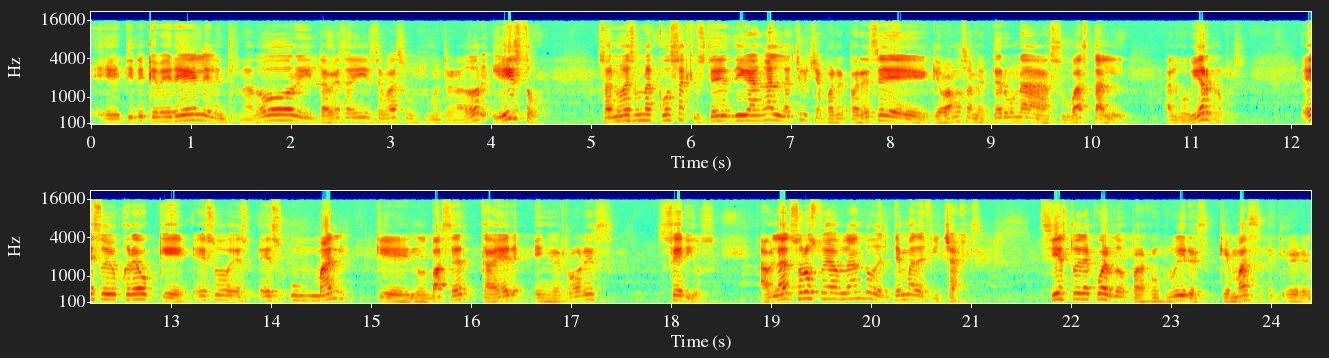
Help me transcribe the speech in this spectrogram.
eh, tiene que ver él, el entrenador, y tal vez ahí se va su, entrenador, y listo. O sea, no es una cosa que ustedes digan, ah, la chucha, pare- parece que vamos a meter una subasta al, al gobierno, pues. Eso yo creo que eso es, es un mal que nos va a hacer caer en errores serios. Hablar, solo estoy hablando del tema de fichajes. Si estoy de acuerdo, para concluir, es que más eh,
